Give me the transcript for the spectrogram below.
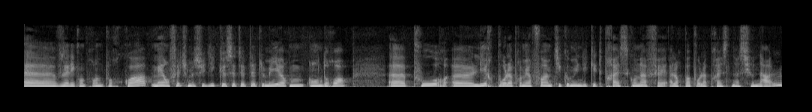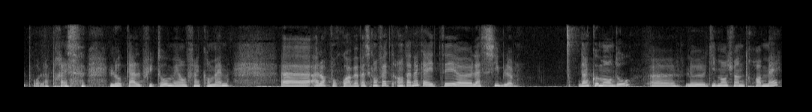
Euh, vous allez comprendre pourquoi. Mais en fait, je me suis dit que c'était peut-être le meilleur endroit euh, pour euh, lire pour la première fois un petit communiqué de presse qu'on a fait. Alors pas pour la presse nationale, pour la presse locale plutôt, mais enfin quand même. Euh, alors pourquoi? Ben Parce qu'en fait, Antanac a été la cible d'un commando euh, le dimanche 23 mai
